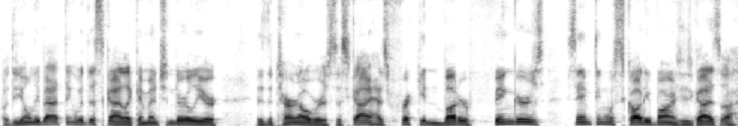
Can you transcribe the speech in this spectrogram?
But the only bad thing with this guy, like I mentioned earlier, is the turnovers. This guy has freaking butter fingers. Same thing with Scottie Barnes. These guys, uh,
